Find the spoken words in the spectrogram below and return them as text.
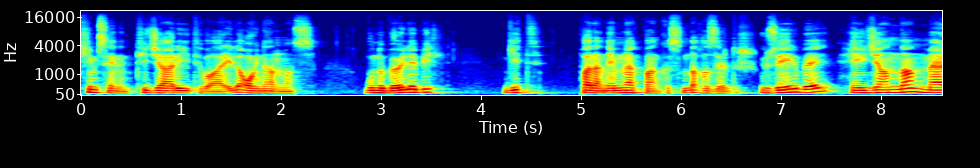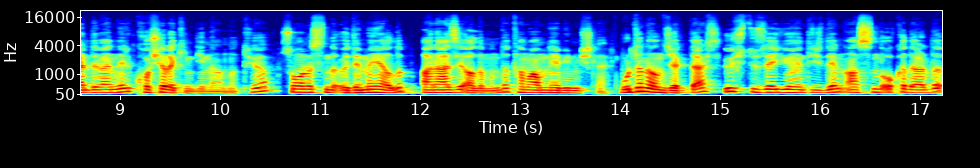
Kimsenin ticari itibariyle oynanmaz. Bunu böyle bil. Git paran Emlak Bankası'nda hazırdır. Üzeyir Bey heyecandan merdivenleri koşarak indiğini anlatıyor. Sonrasında ödemeyi alıp arazi alımında tamamlayabilmişler. Buradan alınacak ders üst düzey yöneticilerin aslında o kadar da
